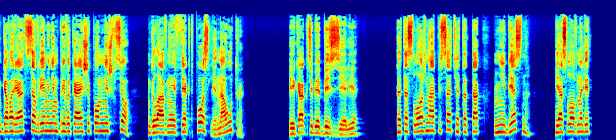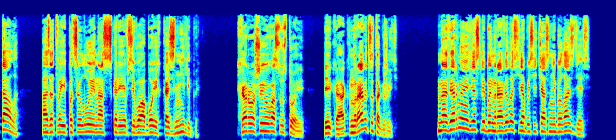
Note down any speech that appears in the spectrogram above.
«Говорят, со временем привыкаешь и помнишь все. Главный эффект после, на утро». «И как тебе без зелья?» «Это сложно описать, это так небесно. Я словно летала, а за твои поцелуи нас, скорее всего, обоих казнили бы». «Хорошие у вас устои. И как, нравится так жить?» Наверное, если бы нравилось, я бы сейчас не была здесь.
